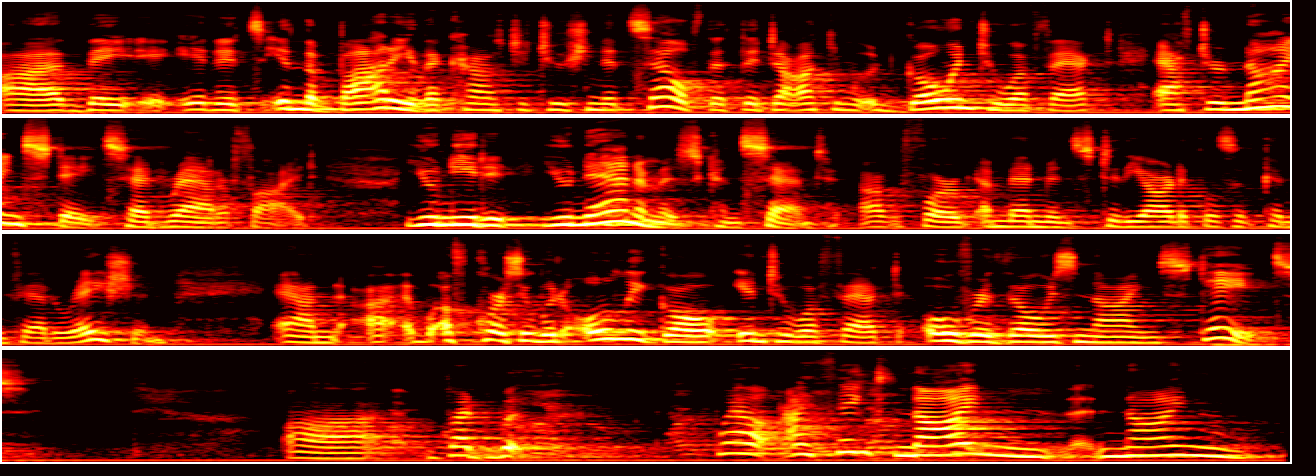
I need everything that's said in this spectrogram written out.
Uh, they, it, it's in the body of the Constitution itself that the document would go into effect after nine states had ratified. You needed unanimous consent uh, for amendments to the Articles of Confederation. And uh, of course, it would only go into effect over those nine states. Uh, but, but, well, I think nine, nine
